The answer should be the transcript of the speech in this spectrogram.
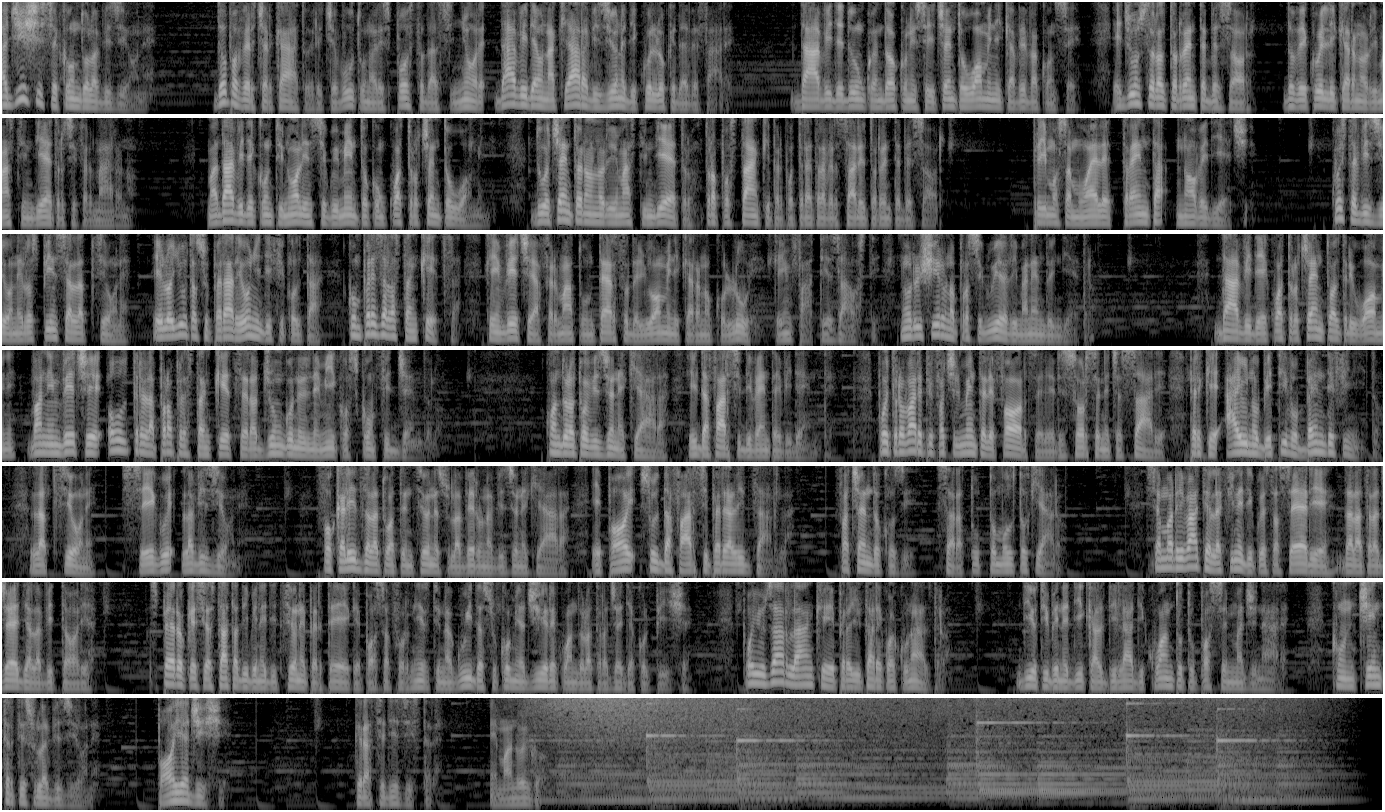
Agisci secondo la visione. Dopo aver cercato e ricevuto una risposta dal Signore, Davide ha una chiara visione di quello che deve fare. Davide dunque andò con i 600 uomini che aveva con sé e giunsero al torrente Besor, dove quelli che erano rimasti indietro si fermarono. Ma Davide continuò l'inseguimento con 400 uomini. 200 erano rimasti indietro, troppo stanchi per poter attraversare il torrente Besor. Primo Samuele 30, 9, 10. Questa visione lo spinse all'azione e lo aiuta a superare ogni difficoltà, compresa la stanchezza, che invece ha fermato un terzo degli uomini che erano con lui, che infatti, esausti, non riuscirono a proseguire rimanendo indietro. Davide e 400 altri uomini vanno invece oltre la propria stanchezza e raggiungono il nemico sconfiggendolo. Quando la tua visione è chiara, il da farsi diventa evidente. Puoi trovare più facilmente le forze e le risorse necessarie perché hai un obiettivo ben definito. L'azione segue la visione. Focalizza la tua attenzione sull'avere una visione chiara e poi sul da farsi per realizzarla. Facendo così sarà tutto molto chiaro. Siamo arrivati alla fine di questa serie, dalla tragedia alla vittoria. Spero che sia stata di benedizione per te e che possa fornirti una guida su come agire quando la tragedia colpisce. Puoi usarla anche per aiutare qualcun altro. Dio ti benedica al di là di quanto tu possa immaginare. Concentrati sulla visione. Poi agisci. Grazie di esistere. Emanuel Go.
